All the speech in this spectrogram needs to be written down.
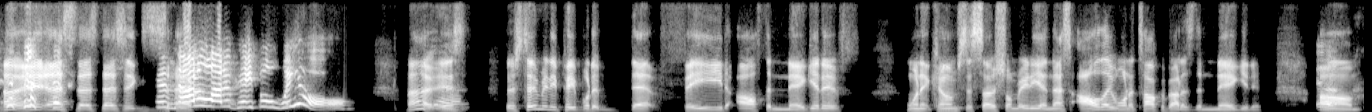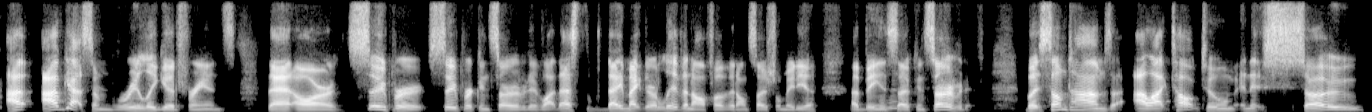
No, it, that's that's that's exactly. not a lot of people will. No, yeah. it's there's too many people that that feed off the negative when it comes mm-hmm. to social media, and that's all they want to talk about is the negative. Um, I I've got some really good friends that are super super conservative. Like that's they make their living off of it on social media of being mm-hmm. so conservative. But sometimes I like talk to them, and it's so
